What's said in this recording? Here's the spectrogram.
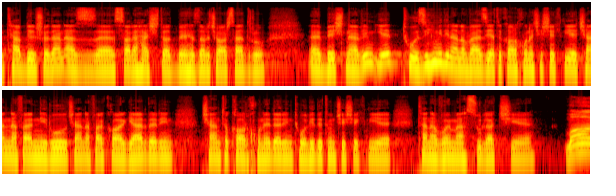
تبدیل شدن از سال 80 به 1400 رو بشنویم. یه توضیح میدین الان وضعیت کارخونه چه شکلیه؟ چند نفر نیرو چند نفر کارگر دارین؟ چند تا کارخونه دارین؟ تولیدتون چه شکلیه؟ تنوع محصولات چیه؟ ما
